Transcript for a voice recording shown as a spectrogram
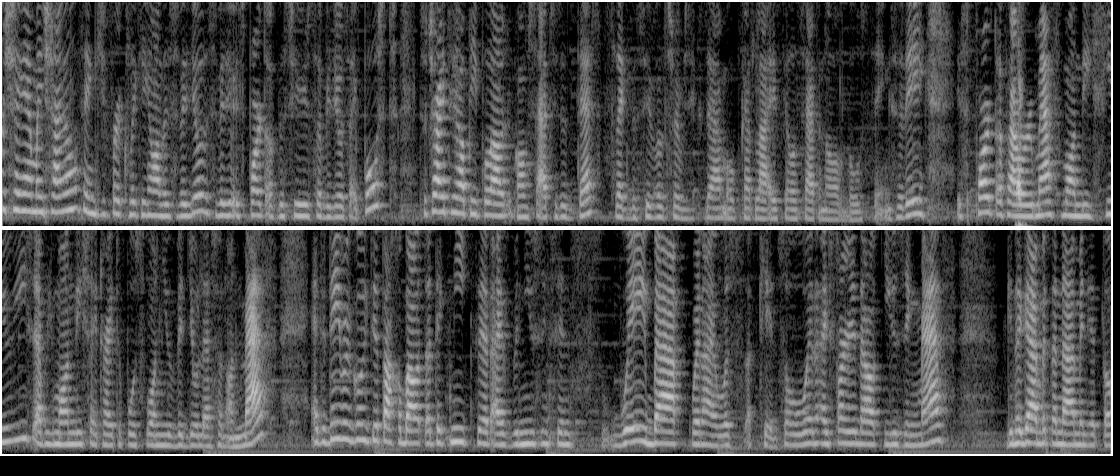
for checking out my channel. Thank you for clicking on this video. This video is part of the series of videos I post to try to help people out when it comes to aptitude tests like the civil service exam, OPCAT, FLSAT, and all of those things. Today is part of our Math Monday series. Every Mondays I try to post one new video lesson on math. And today we're going to talk about a technique that I've been using since way back when I was a kid. So when I started out using math, ginagamit na namin ito.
